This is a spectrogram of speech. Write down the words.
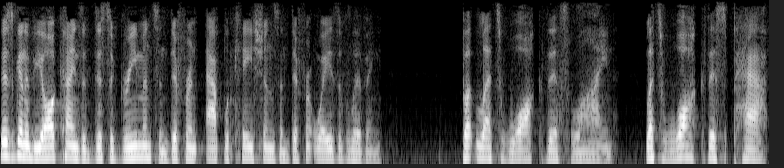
There's going to be all kinds of disagreements and different applications and different ways of living. But let's walk this line. Let's walk this path.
